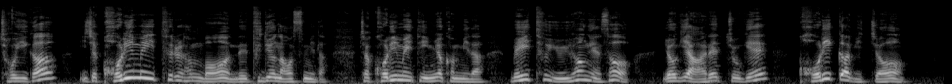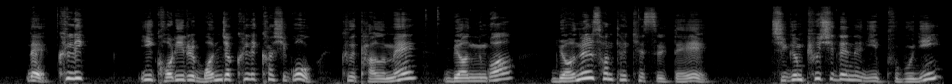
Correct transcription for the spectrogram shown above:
저희가 이제 거리 메이트를 한번 네, 드디어 나왔습니다. 자, 거리 메이트 입력합니다. 메이트 유형에서 여기 아래쪽에 거리값 있죠. 네, 클릭 이 거리를 먼저 클릭하시고 그 다음에 면과 면을 선택했을 때 지금 표시되는 이 부분이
